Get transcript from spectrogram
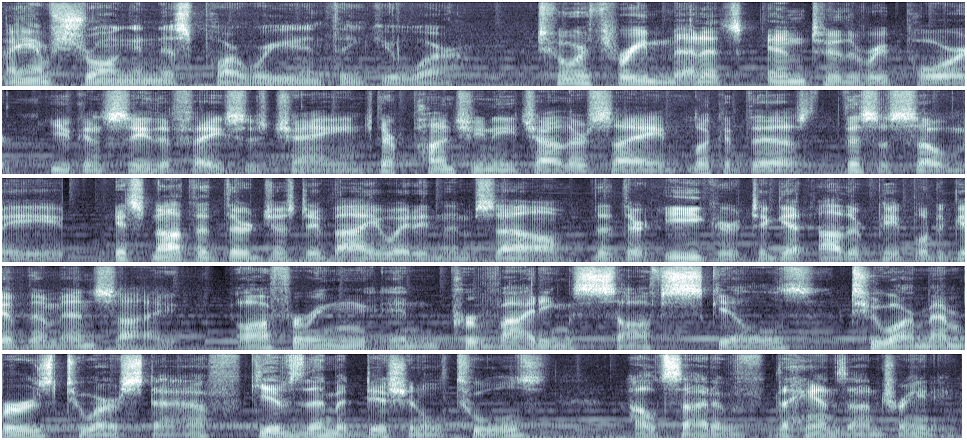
I am strong in this part where you didn't think you were. Two or three minutes into the report, you can see the faces change. They're punching each other, saying, Look at this, this is so me. It's not that they're just evaluating themselves, that they're eager to get other people to give them insight. Offering and providing soft skills to our members, to our staff, gives them additional tools outside of the hands-on training.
